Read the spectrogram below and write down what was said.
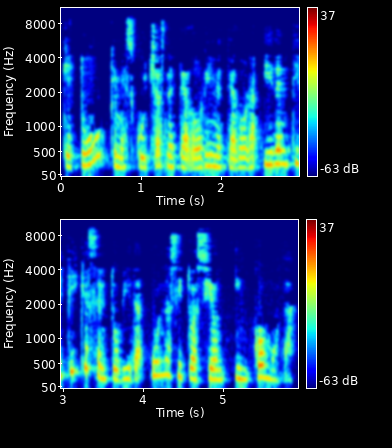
que tú, que me escuchas, neteador y neteadora, identifiques en tu vida una situación incómoda,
